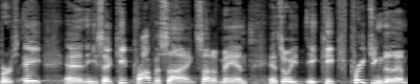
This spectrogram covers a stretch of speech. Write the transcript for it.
Verse 8. And he said, Keep prophesying, Son of Man. And so he, he keeps preaching to them.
